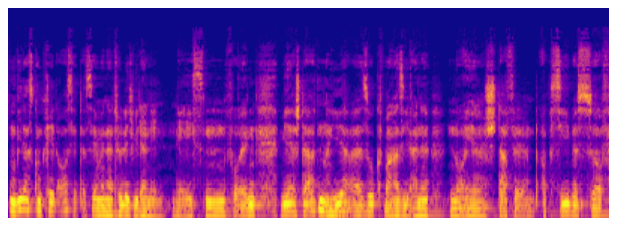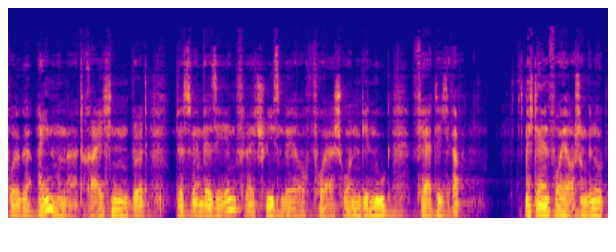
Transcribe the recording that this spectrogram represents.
Und wie das konkret aussieht, das sehen wir natürlich wieder in den nächsten Folgen. Wir starten hier also quasi eine neue Staffel. Und ob sie bis zur Folge 100 reichen wird, das werden wir sehen. Vielleicht schließen wir ja auch vorher schon genug fertig ab. Stellen vorher auch schon genug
